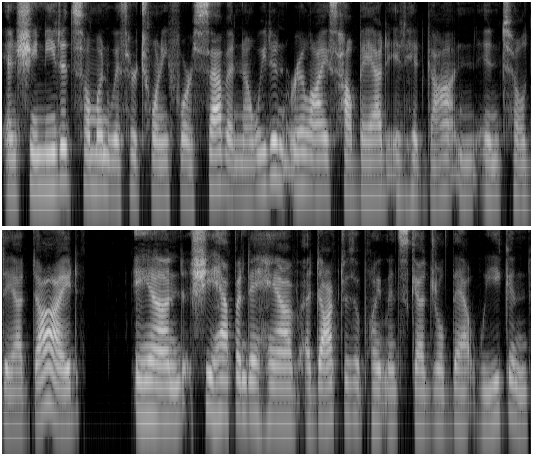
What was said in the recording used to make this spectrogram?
and she needed someone with her 24 7. Now, we didn't realize how bad it had gotten until dad died. And she happened to have a doctor's appointment scheduled that week, and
